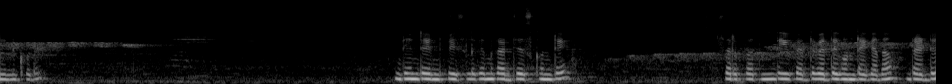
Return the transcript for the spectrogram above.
దీన్ని కూడా. దీన్ని రెండు పీసులు కింద కట్ చేసుకుంటే సరిపోతుంది. ఇవి పెద్ద పెద్దగా ఉంటాయి కదా బ్రెడ్.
